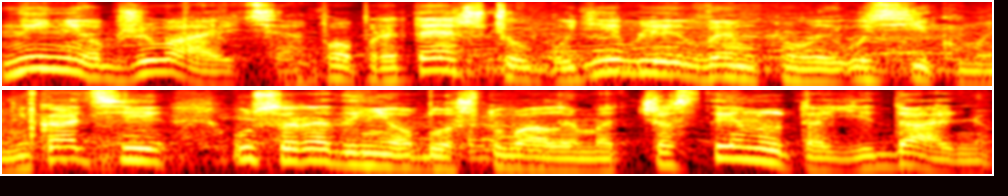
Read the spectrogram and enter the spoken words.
Нині обживаються, попри те, що в будівлі вимкнули усі комунікації, усередині облаштували медчастину та їдальню.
